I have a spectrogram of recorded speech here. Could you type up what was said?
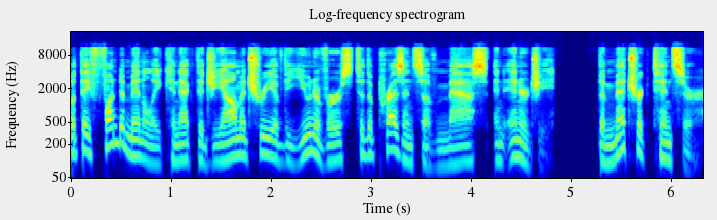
but they fundamentally connect the geometry of the universe to the presence of mass and energy. The metric tensor.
